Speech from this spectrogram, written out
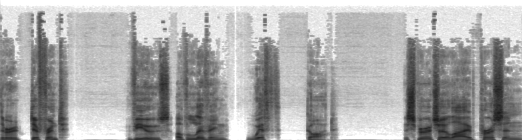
there are different views of living with God. The spiritually alive person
